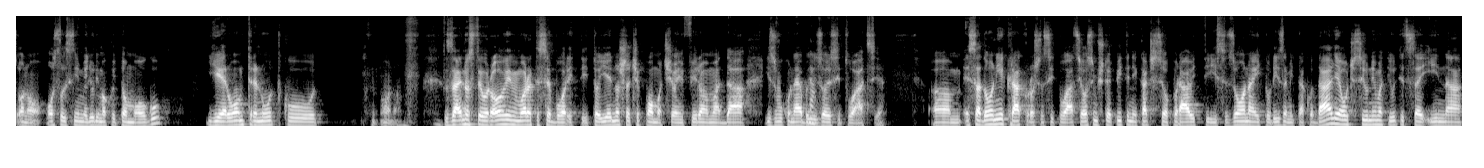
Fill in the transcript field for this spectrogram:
ono, ostali s njima ljudima koji to mogu, jer u ovom trenutku ono, zajedno ste u rovima i morate se boriti. To je jedno što će pomoći ovim firmama da izvuku najbolje iz ove situacije. Um, e sad, ovo nije kratkoročna situacija, osim što je pitanje kad će se oporaviti i sezona i turizam i tako dalje, ovo će sigurno imati utjecaj i na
